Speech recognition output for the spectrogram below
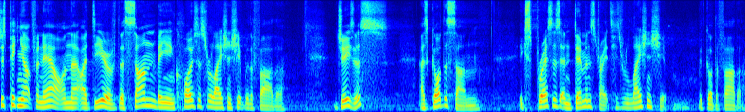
Just picking up for now on that idea of the Son being in closest relationship with the Father. Jesus, as God the Son, expresses and demonstrates his relationship with God the Father.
